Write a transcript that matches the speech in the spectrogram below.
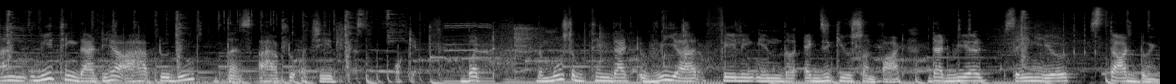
And we think that yeah i have to do this i have to achieve this. Okay. But the most of the thing that we are failing in the execution part that we are saying here start doing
